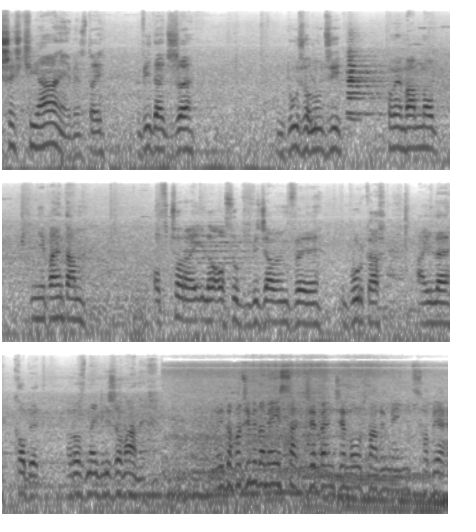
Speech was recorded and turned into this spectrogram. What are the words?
chrześcijanie, więc tutaj widać, że dużo ludzi, powiem Wam, no nie pamiętam od wczoraj ile osób widziałem w burkach, a ile kobiet roznegliżowanych. No i dochodzimy do miejsca, gdzie będzie można wymienić sobie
